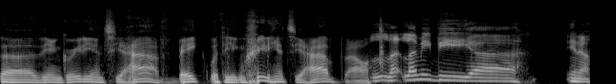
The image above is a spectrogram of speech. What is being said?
uh, the ingredients you have, bake with the ingredients you have, pal. Let, let me be, uh, you know,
